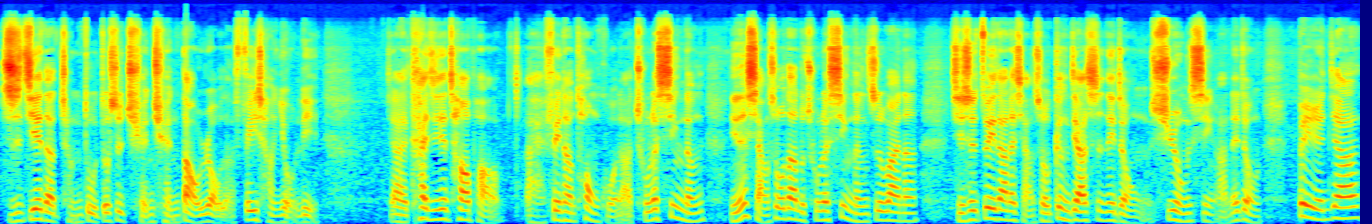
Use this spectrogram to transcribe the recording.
直接的程度都是拳拳到肉的，非常有力。呃，开这些超跑，哎，非常痛苦的。除了性能，你能享受到的除了性能之外呢，其实最大的享受更加是那种虚荣心啊，那种被人家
